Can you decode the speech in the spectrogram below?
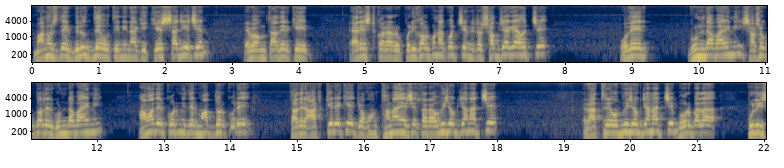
মানুষদের বিরুদ্ধেও তিনি নাকি কেস সাজিয়েছেন এবং তাদেরকে অ্যারেস্ট করারও পরিকল্পনা করছেন। এটা সব জায়গায় হচ্ছে। ওদের গুন্ডা বাহিনী, শাসক দলের গুন্ডা বাহিনী, আমাদের কর্মীদের মারধর করে তাদের আটকে রেখে যখন থানায় এসে তারা অভিযোগ জানাচ্ছে, রাত্রে অভিযোগ জানাচ্ছে, ভোরবেলা পুলিশ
